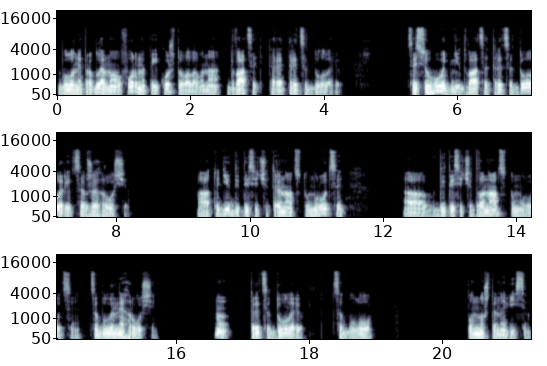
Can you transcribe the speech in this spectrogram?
було не проблема оформити, і коштувала вона 20-30 доларів. Це сьогодні 20-30 доларів це вже гроші. А тоді, в 2013 році, в 2012 році це були не гроші. Ну, 30 доларів це було помножте на 8,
